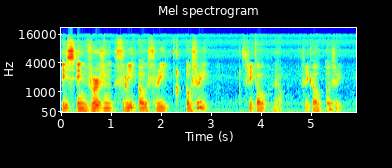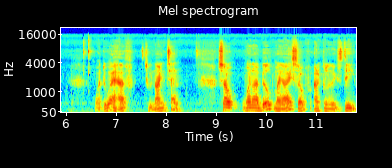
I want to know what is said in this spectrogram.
is in version 30303. 30, no, 3003. What do I have? 2910. So when I build my ISO, Linux D,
